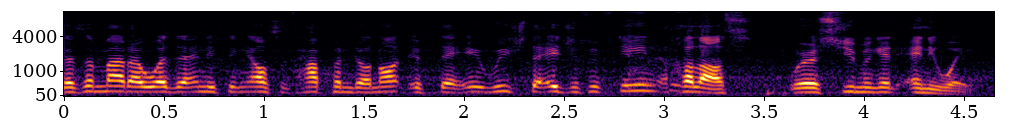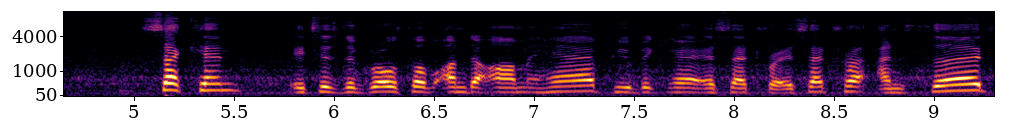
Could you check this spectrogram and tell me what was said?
Doesn't matter whether anything else has happened or not. If they reach the age of 15, khalas, we're assuming it anyway. Second, it is the growth of underarm hair, pubic hair, etc., etc. And third,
